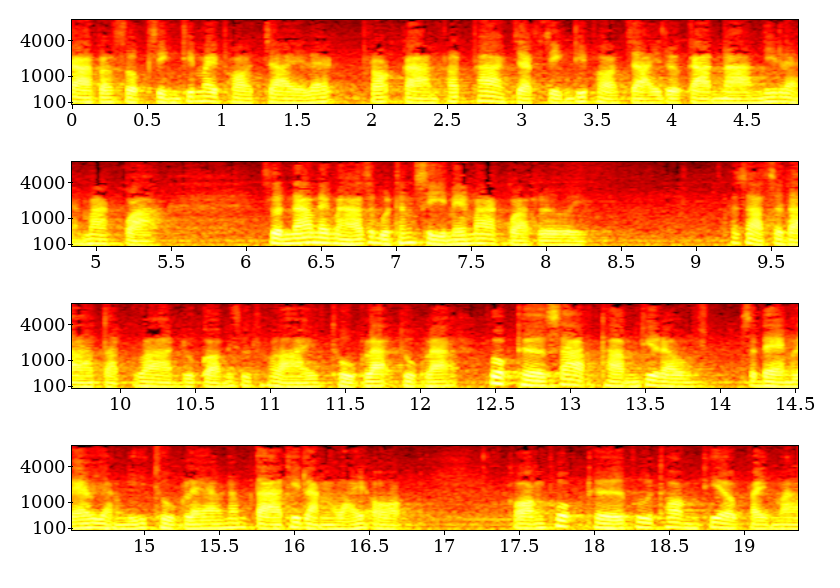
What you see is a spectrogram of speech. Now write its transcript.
การประสบสิ่งที่ไม่พอใจและเพราะการพลัดพรากจากสิ่งที่พอใจโดยการนานนี่แหละมากกว่า ส่วนน้ำในมหาสมุทรทั้งสี่ไม่มากกว่าเลยพระศาสดาตรัสว่าดูก่อนพิสุทธ์ทั้งหลาย ถูกละถูกละ พวกเธอทราบธรรมที่เราแสดงแล้วอย่างนี้ถูกแล้วน้ำตาที่หลั่งไหลออก ของพวกเธอผู้ท่องเที่ยวไปมา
